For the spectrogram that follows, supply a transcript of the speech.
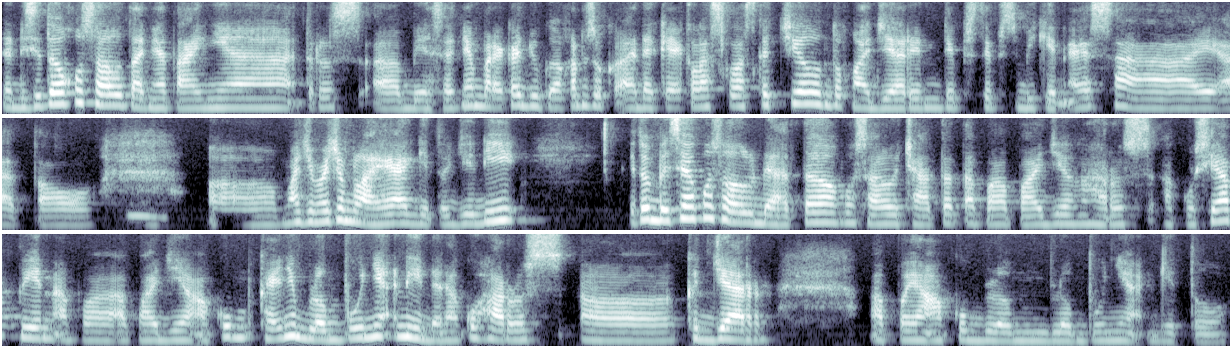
Dan di situ aku selalu tanya-tanya terus uh, biasanya mereka juga kan suka ada kayak kelas-kelas kecil untuk ngajarin tips-tips bikin esai atau uh, macam-macam lah ya gitu. Jadi itu biasanya aku selalu datang aku selalu catat apa-apa aja yang harus aku siapin apa-apa aja yang aku kayaknya belum punya nih dan aku harus uh, kejar apa yang aku belum belum punya gitu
